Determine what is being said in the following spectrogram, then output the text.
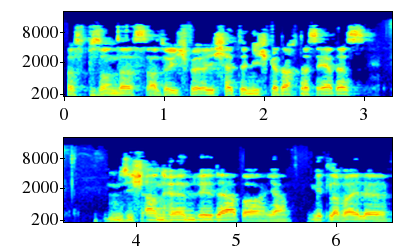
was Besonderes. Also ich, ich hätte nicht gedacht, dass er das sich anhören würde, aber ja, mittlerweile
